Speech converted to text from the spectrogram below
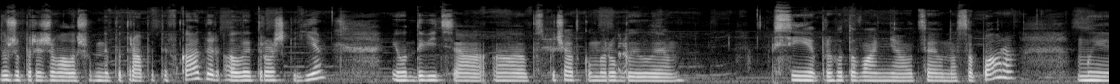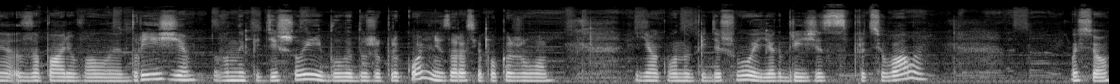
Дуже переживала, щоб не потрапити в кадр, але трошки є. І от дивіться, е, спочатку ми робили всі приготування. Оце у нас опара. Ми запарювали дріжджі, вони підійшли і були дуже прикольні. Зараз я покажу вам, як воно підійшло і як дріжджі спрацювали. Ось, о,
